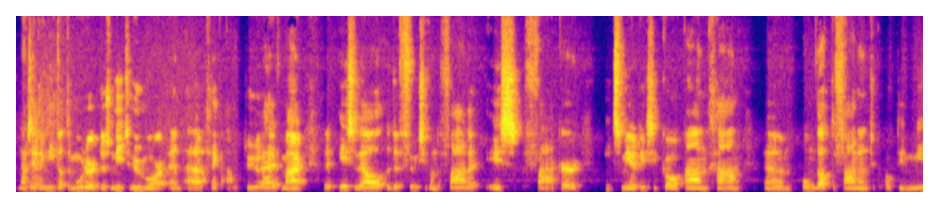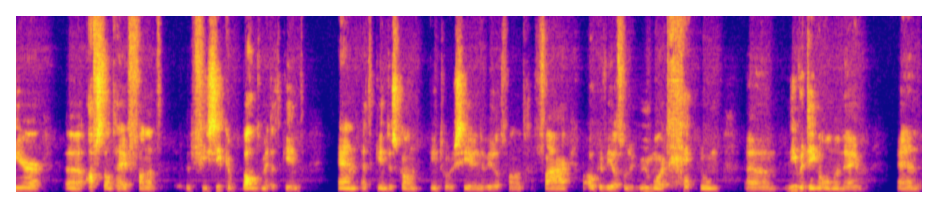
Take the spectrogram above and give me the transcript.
nou zeg ik niet dat de moeder dus niet humor en uh, gekke avonturen heeft, maar er is wel, de functie van de vader is vaker iets meer risico aangaan, um, omdat de vader natuurlijk ook die meer uh, afstand heeft van het fysieke band met het kind. En het kind dus kan introduceren in de wereld van het gevaar, maar ook de wereld van de humor, het gek doen, um, nieuwe dingen ondernemen. En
